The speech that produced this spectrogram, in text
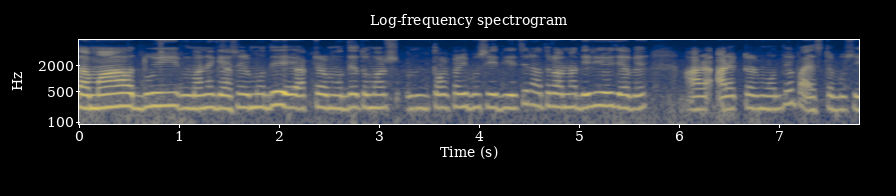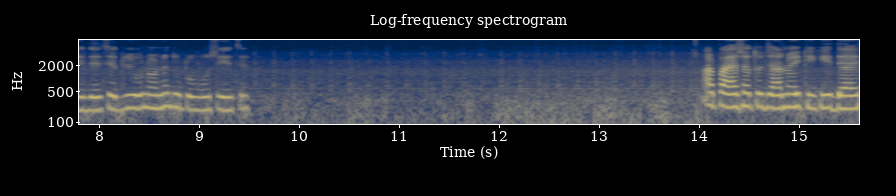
তা মা দুই মানে গ্যাসের মধ্যে, একটার মধ্যে তোমার তরকারি বসিয়ে দিয়েছে, না তো রান্না দেরি হয়ে যাবে। আর আরেকটার মধ্যে পায়েসটা বসিয়ে দিয়েছে, দুই উনুনে দুটো বসিয়েছে। আর পায়েসে তো জানোই কী কী দেয়।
